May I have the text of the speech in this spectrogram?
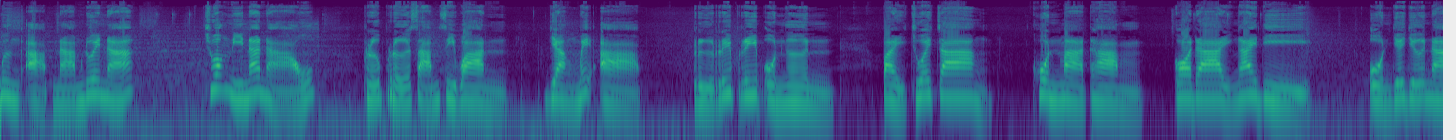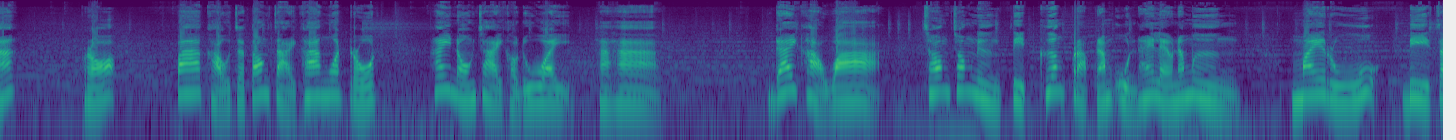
มึงอาบน้ำด้วยนะ ช่วงนี้หน้าหนาว เผลอๆสามสี่วัน ยังไม่อาบ หรือรีบๆโอนเงิน ไปช่วยจ้าง คนมาทำก็ได้ง่ายดี โอนเยอะๆนะ เพราะป้าเขาจะต้องจ่ายค่างวดรถ ให้น้องชายเขาด้วยฮ่าฮ่าได้ข่าวว่า ช่องช่องหนึ่งติดเครื่องปรับน้ำอุ่นให้แล้วนะมึง ไม่รู้ ดีใจ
